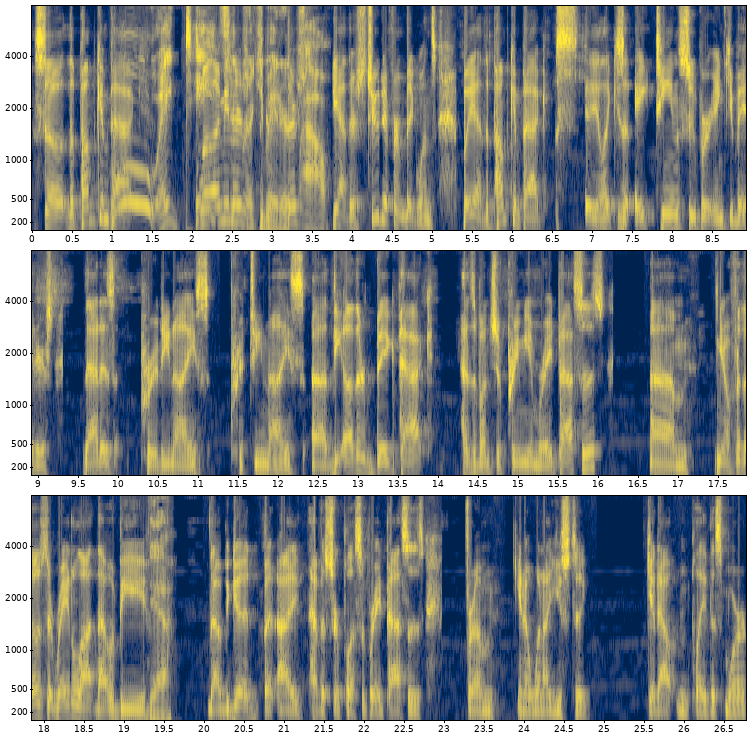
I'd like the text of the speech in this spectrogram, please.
So the pumpkin pack. Ooh, 18 Well, I mean, super there's incubators. There's, wow. Yeah, there's two different big ones, but yeah, the pumpkin pack, eh, like you said, 18 super incubators. That is pretty nice. Pretty nice. Uh, the other big pack has a bunch of premium raid passes. Um, you know, for those that raid a lot, that would be Yeah. that would be good. But I have a surplus of raid passes from you know when I used to get out and play this more.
